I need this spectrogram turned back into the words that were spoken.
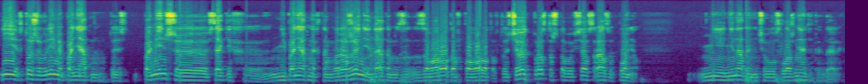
и в то же время понятным. То есть поменьше всяких э, непонятных там выражений, да, там заворотов, поворотов. То есть человек просто, чтобы все сразу понял. Не, не надо ничего усложнять и так далее.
